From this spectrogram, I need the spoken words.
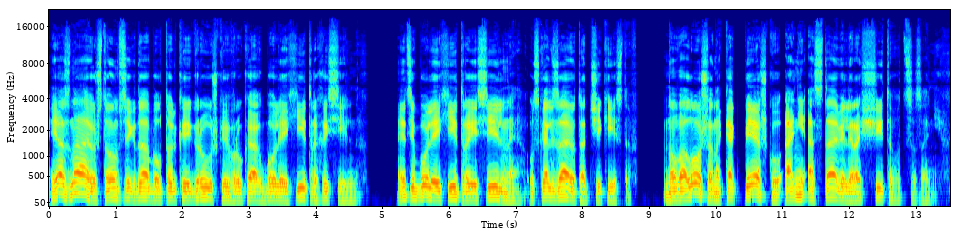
Я знаю, что он всегда был только игрушкой в руках более хитрых и сильных. Эти более хитрые и сильные ускользают от чекистов. Но Волошина, как пешку, они оставили рассчитываться за них.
